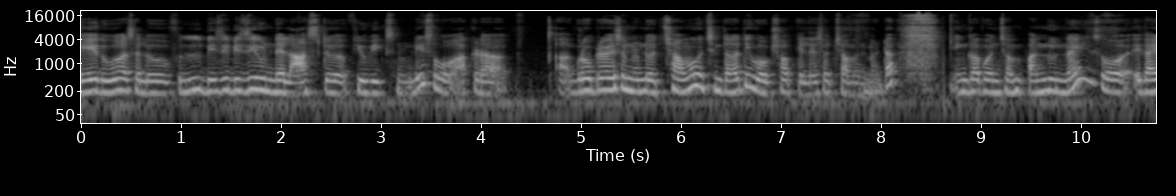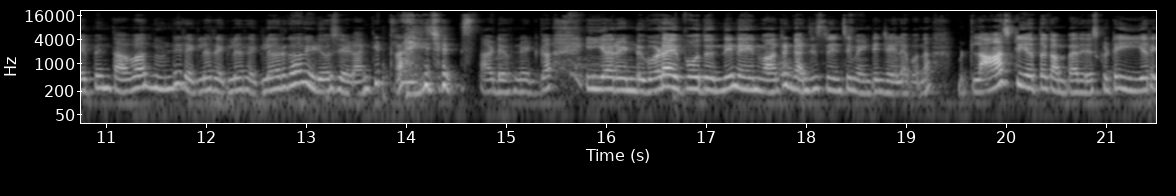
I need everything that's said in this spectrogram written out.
లేదు. అసలు ఫుల్ బిజీ బిజీ ఉండే లాస్ట్ ఫ్యూ వీక్స్ నుండి. సో అక్కడ గృహప్రవేశం నుండి వచ్చాము. వచ్చిన తర్వాత ఈ వర్క్షాప్కి వెళ్ళేసి వచ్చామన్నమాట. ఇంకా కొంచెం పనులు ఉన్నాయి సో ఇది అయిపోయిన తర్వాత నుండి రెగ్యులర్ రెగ్యులర్ రెగ్యులర్గా వీడియోస్ చేయడానికి ట్రై చేస్తా డెఫినెట్గా ఇయర్ ఎండ్ కూడా అయిపోతుంది. నేను మాత్రం కన్సిస్టెన్సీ మెయింటైన్ చేయలేకపోతున్నా. బట్ లాస్ట్ ఇయర్తో కంపేర్ చేసుకుంటే ఈ ఇయర్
